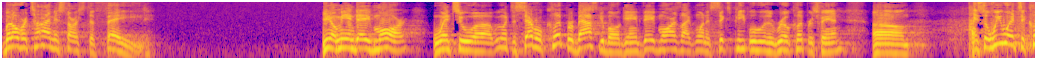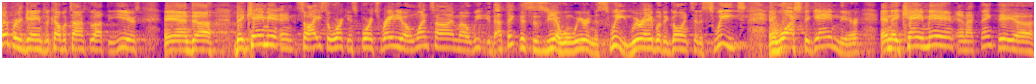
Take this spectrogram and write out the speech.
but over time it starts to fade. You know, me and Dave Moore went to uh, we went to several Clipper basketball games. Dave Moore is like one of six people who's a real Clippers fan. Um, and so we went to Clippers games a couple times throughout the years, and uh, they came in. And so I used to work in sports radio. And one time, uh, we I think this is yeah when we were in the suite, we were able to go into the suites and watch the game there. And they came in, and I think they uh,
